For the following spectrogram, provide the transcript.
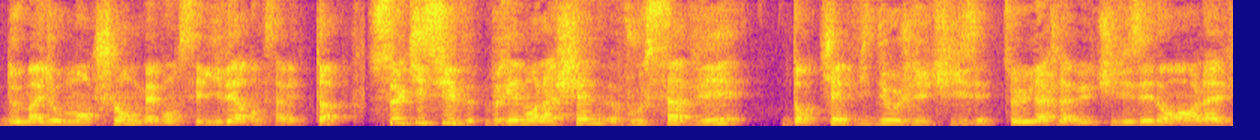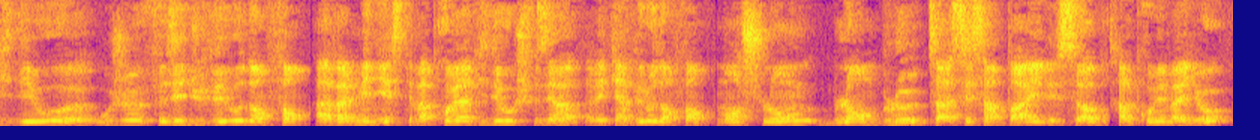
de maillots manche longue, mais bon, c'est l'hiver, donc ça va être top. Ceux qui suivent vraiment la chaîne, vous savez dans quelle vidéo je l'ai utilisé. Celui-là, je l'avais utilisé dans la vidéo euh, où je faisais du vélo d'enfant à Valménier. C'était ma première vidéo que je faisais avec un vélo d'enfant. Manche longue, blanc, bleu. C'est assez sympa, il est sobre. Ce sera le premier maillot.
